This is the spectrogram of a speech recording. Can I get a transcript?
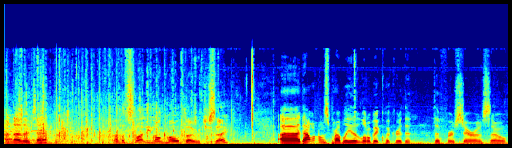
Another 10. Another slightly long hold, though, would you say? Uh, that one was probably a little bit quicker than the first arrow, so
